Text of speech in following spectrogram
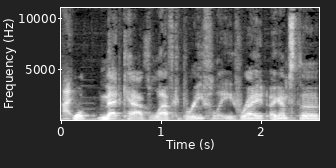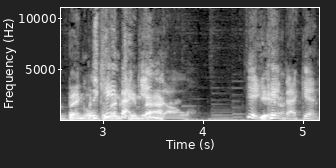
I, well, Metcalf left briefly, right, against the Bengals, but, he came then back came in, back. Though. Yeah, he yeah. came back in.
